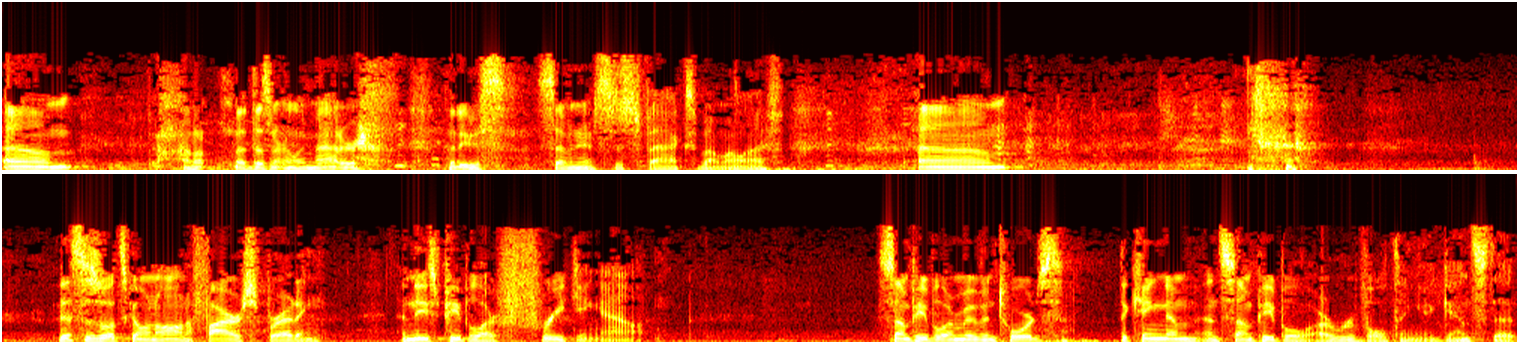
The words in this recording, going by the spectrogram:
Um I don't that doesn't really matter. That he was 7 years it's just facts about my life. Um this is what's going on. A fire spreading. And these people are freaking out. Some people are moving towards the kingdom, and some people are revolting against it.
